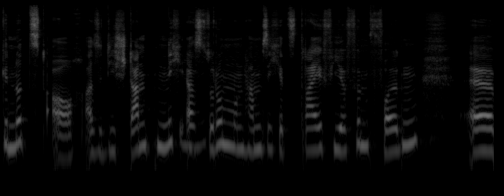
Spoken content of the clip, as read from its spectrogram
genutzt auch. Also die standen nicht mhm. erst rum und haben sich jetzt drei, vier, fünf Folgen äh,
